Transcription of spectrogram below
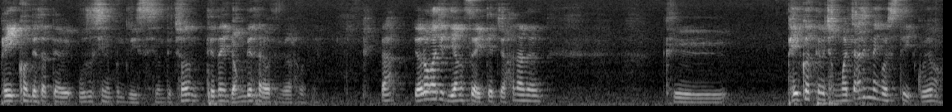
베이컨 대사 때 웃으시는 분도 있으시는데 저는 대단히 명대사라고 생각을 하거든요. 그러니까 여러 가지 뉘앙스가 있겠죠. 하나는 그 베이컨 때문에 정말 짜증낸 걸 수도 있고요.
